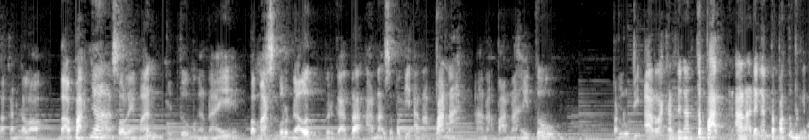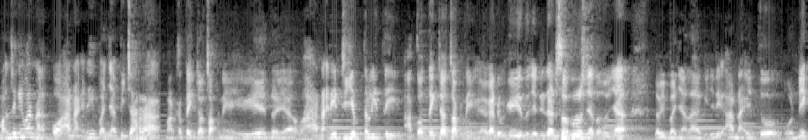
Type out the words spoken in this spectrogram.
Bahkan kalau bapaknya Soleman itu mengenai pemasmur Daud berkata anak seperti anak panah. Anak panah itu perlu diarahkan dengan tepat. Anak dengan tepat itu maksudnya gimana? Oh anak ini banyak bicara, marketing cocok nih, gitu ya. Wah anak ini diem teliti, accounting cocok nih, kan begitu. Jadi dan seterusnya tentunya lebih banyak lagi. Jadi anak itu unik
